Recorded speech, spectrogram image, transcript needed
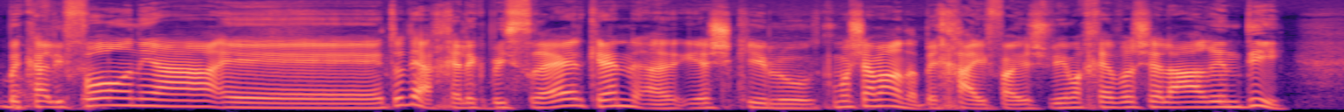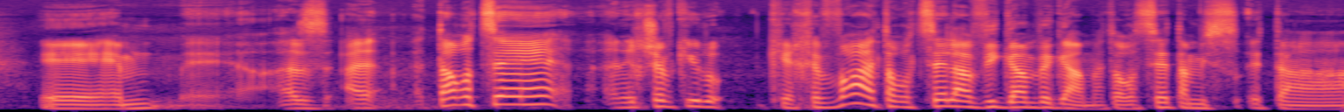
בקליפורניה, אה, אתה יודע, חלק בישראל, כן, אה, יש כאילו, כמו שאמרת, בחיפה יושבים החבר'ה של ה-R&D. אה, הם- אה, אז אה, אתה רוצה, אני חושב כאילו, כחברה, אתה רוצה להביא גם וגם. אתה רוצה את, המס, את ה...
